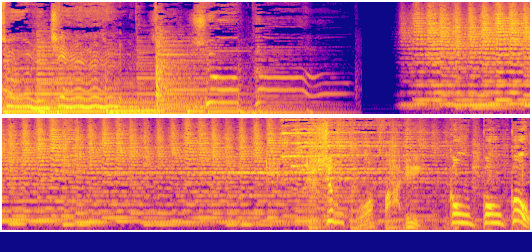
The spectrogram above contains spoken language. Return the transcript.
突然间触碰生活法律 gogogo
